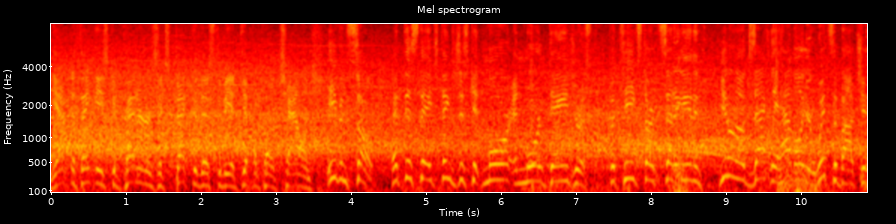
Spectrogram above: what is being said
You have to think these competitors expected this to be a difficult challenge. Even so, at this stage, things just get more and more dangerous. Fatigue starts setting in, and you don't know exactly have all your wits about you.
